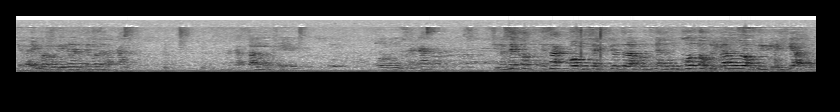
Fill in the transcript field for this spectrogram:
que de ahí proviene el tema de la casa. La casa no es que todo el mundo se casa. Sino esa concepción de la política de un coto privado de los privilegiados,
